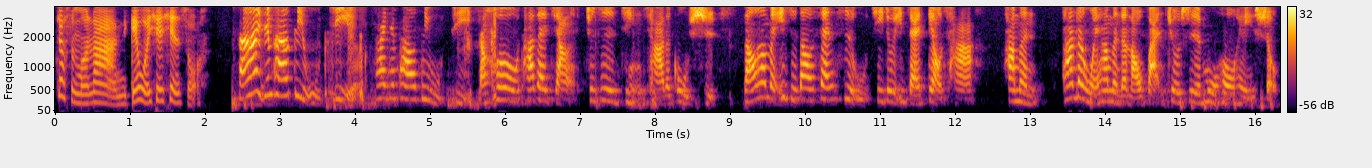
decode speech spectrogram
叫什么啦？你给我一些线索。反正他已经拍到第五季了，他已经拍到第五季，然后他在讲就是警察的故事，然后他们一直到三四五季就一直在调查他们，他认为他们的老板就是幕后黑手，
